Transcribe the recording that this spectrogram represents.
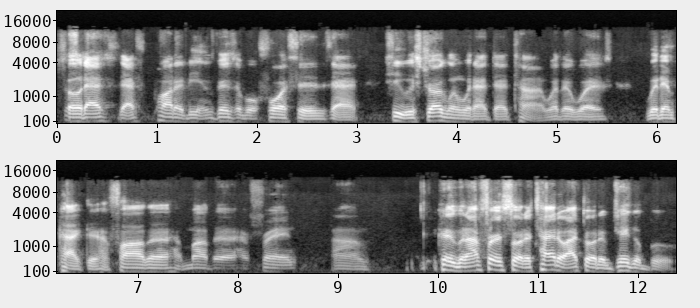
so that's that's part of the invisible forces that she was struggling with at that time, whether it was what impacted her father, her mother, her friend. Um, because when I first saw the title, I thought of Jigaboo,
